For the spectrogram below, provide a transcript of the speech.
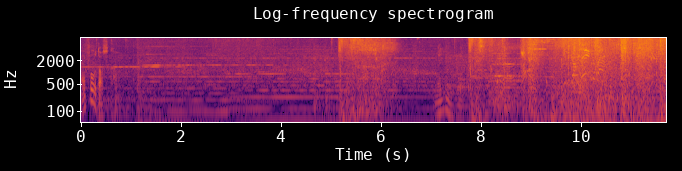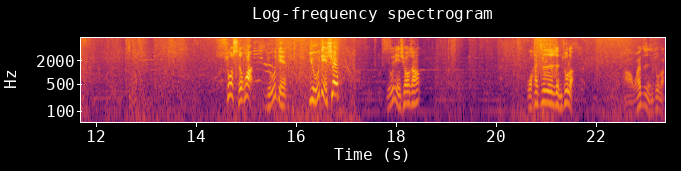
埋伏倒是可以。没有。说实话，有点，有点嚣，有点嚣张。我还是忍住了，啊，我还是忍住了。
